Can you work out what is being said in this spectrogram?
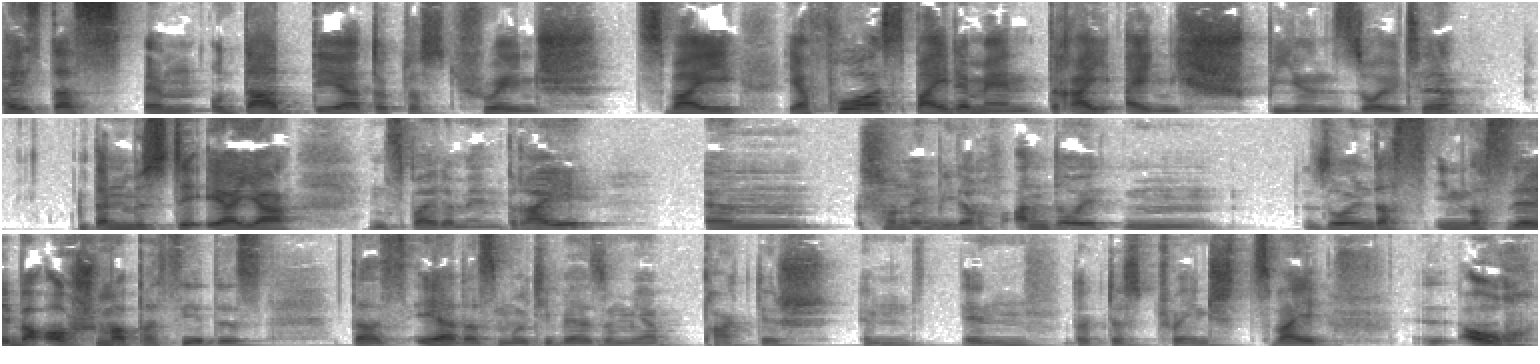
Heißt das, ähm, und da der Doctor Strange 2 ja vor Spider-Man 3 eigentlich spielen sollte, dann müsste er ja in Spider-Man 3 ähm, schon irgendwie darauf andeuten sollen, dass ihm das selber auch schon mal passiert ist, dass er das Multiversum ja praktisch in, in Doctor Strange 2 äh, auch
